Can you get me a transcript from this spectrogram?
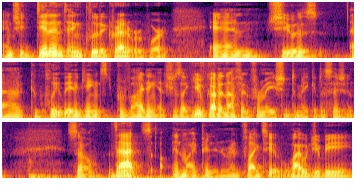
and she didn't include a credit report, and she was uh, completely against providing it. She's like, "You've got enough information to make a decision." So that's, in my opinion, a red flag too. Why would you be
